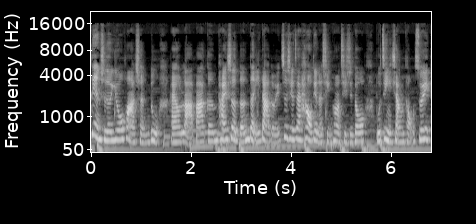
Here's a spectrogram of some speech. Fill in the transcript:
电池的优化程度，还有喇叭跟拍摄等等一大堆，这些在耗电的情况其实都不尽相同。所以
